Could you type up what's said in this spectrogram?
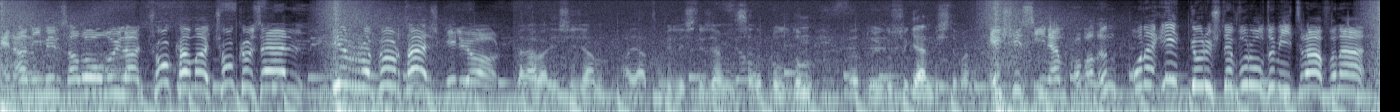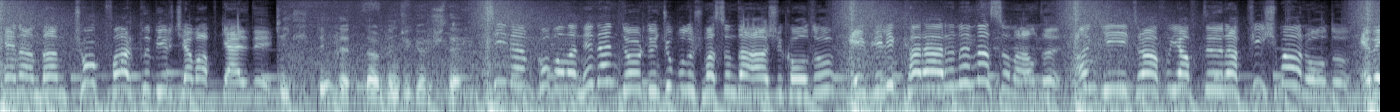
Kenan İmirzalıoğlu'yla çok ama çok özel bir röportaj geliyor. Beraber yaşayacağım, hayatımı birleştireceğim insanı buldum e, duygusu gelmişti bana. Eşi Sinem Kobal'ın ona ilk görüşte vuruldum itirafına Kenan'dan çok farklı bir cevap geldi. İlk değil de dördüncü görüşte Sinem Kobal'a neden dördüncü buluşmasında aşık oldu? Evlilik kararını nasıl aldı? Hangi itirafı yaptığına pişman oldu? Eve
